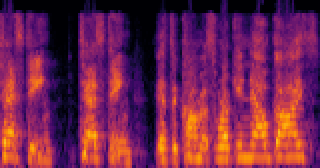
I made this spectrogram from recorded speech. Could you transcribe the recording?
Testing, testing. Is the comments working now, guys?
